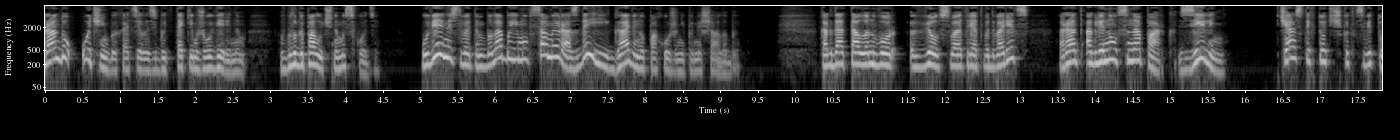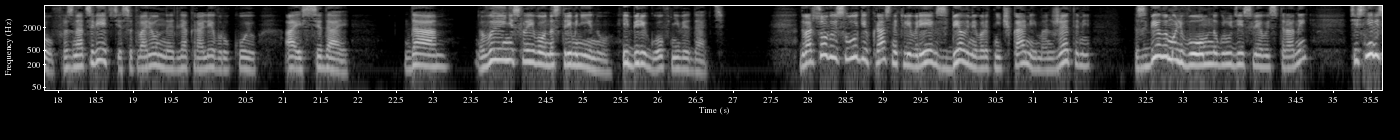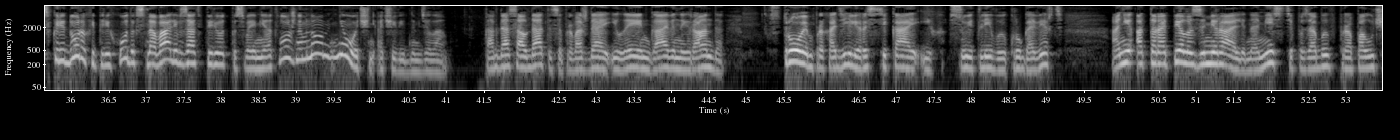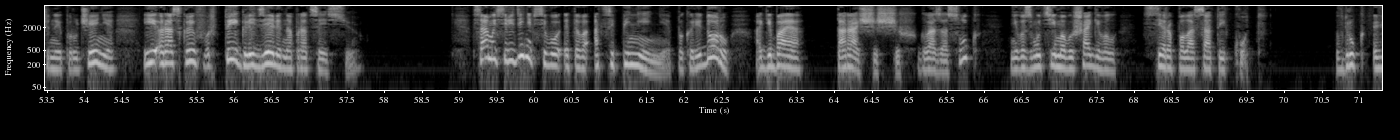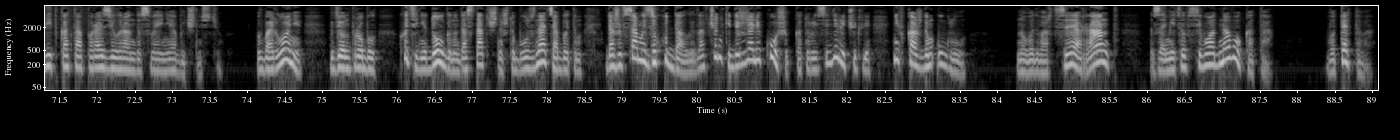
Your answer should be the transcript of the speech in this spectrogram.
Ранду очень бы хотелось быть таким же уверенным в благополучном исходе. Уверенность в этом была бы ему в самый раз, да и Гавину, похоже, не помешала бы. Когда Талланвор ввел свой отряд во дворец, Ранд оглянулся на парк. Зелень в частых точечках цветов, разноцветие, сотворенное для королевы рукою Айс Седай. Да, вынесла его на стремнину, и берегов не видать. Дворцовые слуги в красных ливреях с белыми воротничками и манжетами, с белым львом на груди с левой стороны, теснились в коридорах и переходах, сновали взад-вперед по своим неотложным, но не очень очевидным делам. Когда солдаты, сопровождая Илэйн, Гавина и Ранда, строем проходили, рассекая их суетливую круговерть, они оторопело замирали на месте, позабыв про полученные поручения, и, раскрыв рты, глядели на процессию. В самой середине всего этого оцепенения по коридору, огибая таращащих глаза слуг, невозмутимо вышагивал серополосатый кот. Вдруг вид кота поразил Ранда своей необычностью. В Байрлоне, где он пробыл хоть и недолго, но достаточно, чтобы узнать об этом, даже в самой захудалой ловчонке держали кошек, которые сидели чуть ли не в каждом углу. Но во дворце Ранд заметил всего одного кота. Вот этого. —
